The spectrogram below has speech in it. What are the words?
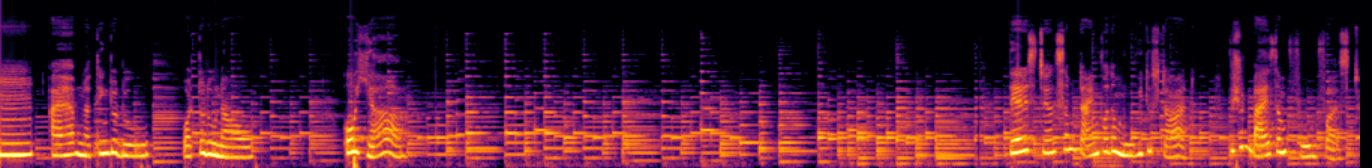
Mm, I have nothing to do. What to do now? Oh, yeah. There is still some time for the movie to start. We should buy some food first.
